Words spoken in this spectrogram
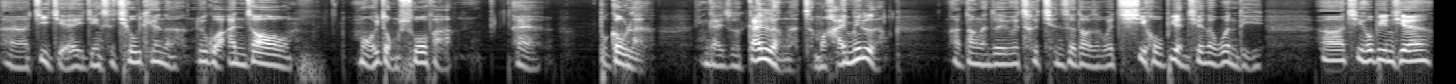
呃，季节已经是秋天了。如果按照某一种说法，哎。够冷，应该说该冷了，怎么还没冷？那当然，这会牵牵涉到什么气候变迁的问题啊？气候变迁，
